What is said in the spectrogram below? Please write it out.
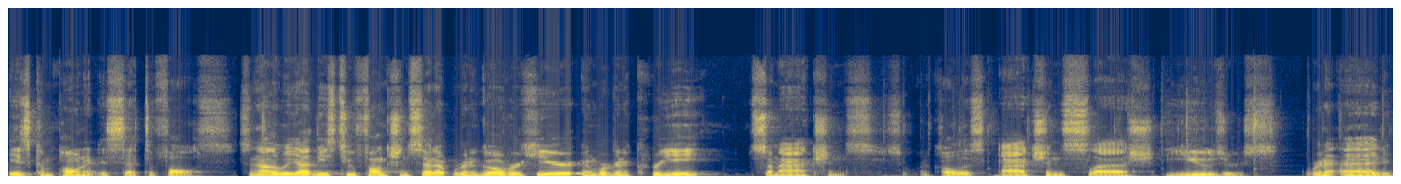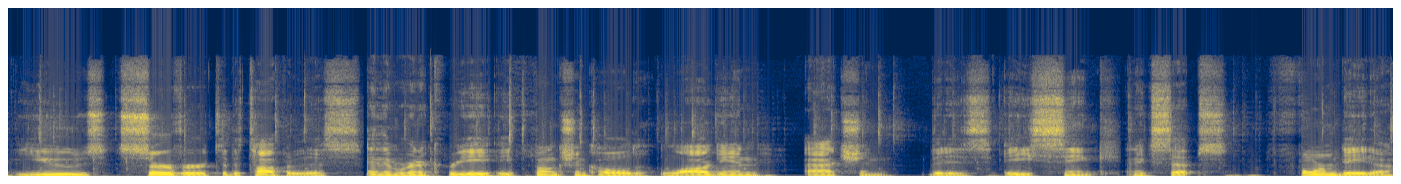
is component is set to false. So now that we got these two functions set up, we're going to go over here and we're going to create some actions. So we're going to call this actions slash users. We're going to add use server to the top of this. And then we're going to create a function called login action that is async and accepts form data.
